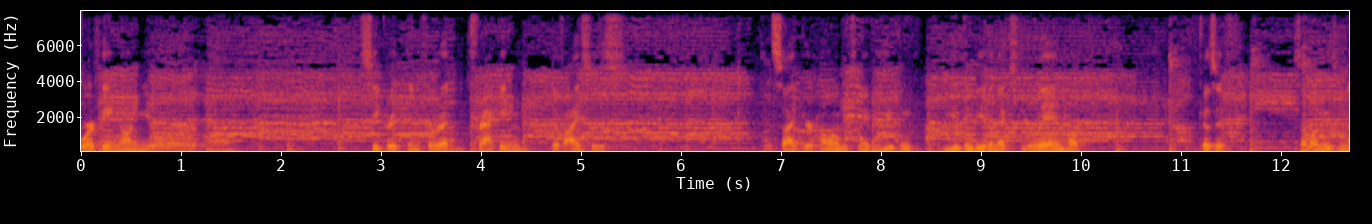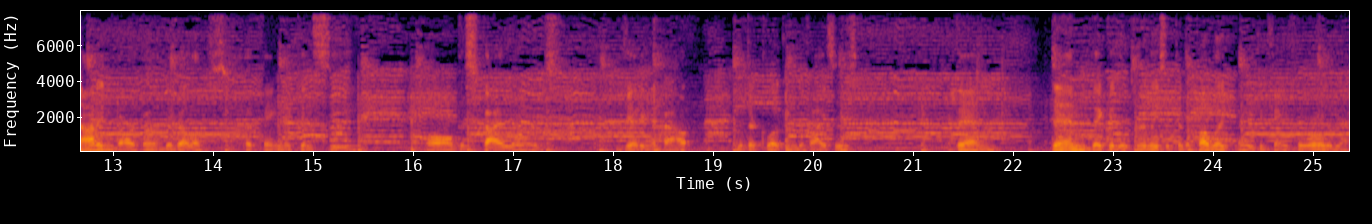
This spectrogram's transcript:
working on your uh, secret infrared tracking devices inside your homes. Maybe you can you can be the next Leeuwenhoek. Because if someone who's not in DARPA develops a thing that can see all the Skylords jetting about with their cloaking devices, then then they could release it to the public and we could change the world again.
